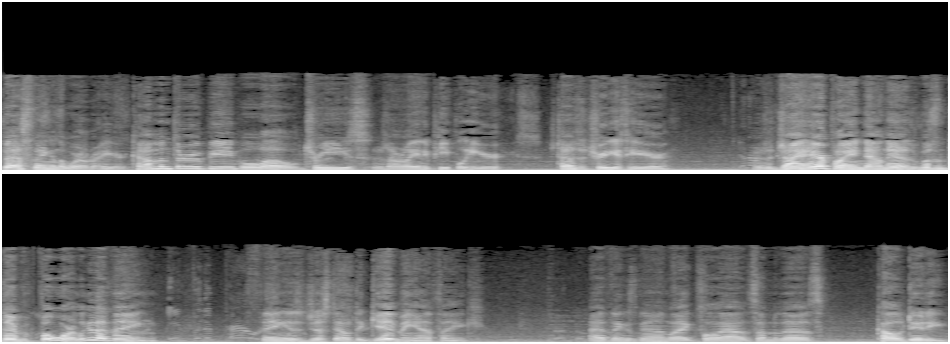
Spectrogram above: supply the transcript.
best thing in the world right here. Coming through, people. Well, trees. There's not really any people here. There's tons of trees here. There's a giant airplane down there that wasn't there before. Look at that thing thing is just out to get me, I think. I think it's gonna like pull out some of those Call of Duty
